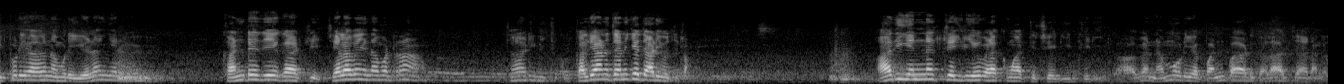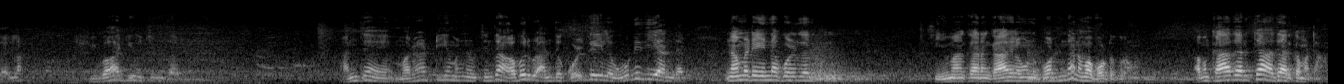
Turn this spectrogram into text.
இப்படியாக நம்முடைய இளைஞர்கள் கண்டதே காட்சி. சிலவன் என்ன பண்ணுறான் தாடி வச்சு கல்யாணத்தன்னைக்கே தாடி வச்சுட்டான். அது என்ன செய்தியோ விளக்கமாத்து செய்தின்னு தெரியல. ஆக நம்முடைய பண்பாடு கலாச்சாரங்கள் எல்லாம் சிவாஜி வச்சுருந்தார். அந்த மராட்டிய மன்னன் வச்சுருந்தா அவர் அந்த கொள்கையில் உறுதியாக இருந்தார். நம்மகிட்ட என்ன கொள்கை இருக்குது சினிமாக்காரன் காதில் ஒன்று போட்டிருந்தா நம்ம போட்டுக்கிறோம். அவன் காதரிச்சா அதாக இருக்க மாட்டான்.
